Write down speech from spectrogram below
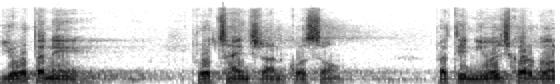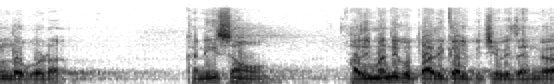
యువతని ప్రోత్సహించడానికి కోసం ప్రతి నియోజకవర్గంలో కూడా కనీసం పది మందికి ఉపాధి కల్పించే విధంగా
